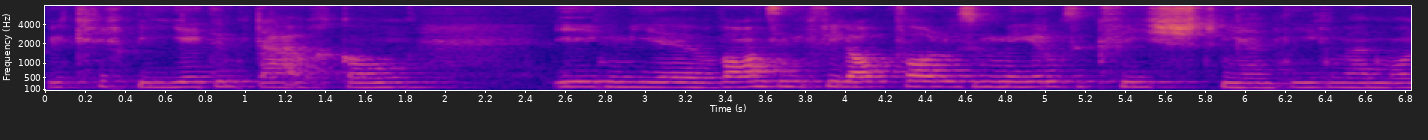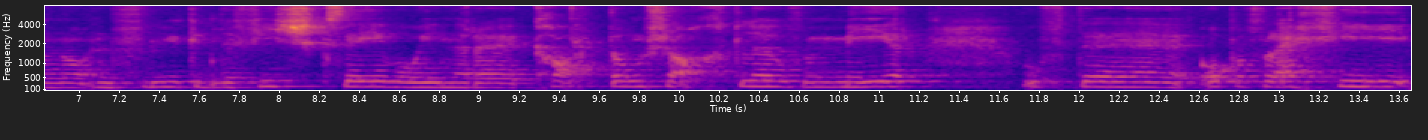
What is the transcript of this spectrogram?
wirklich bei jedem Tauchgang irgendwie wahnsinnig viel Abfall aus dem Meer rausgefischt. Wir haben irgendwann mal noch einen fliegenden Fisch gesehen, der in einer Kartonschachtel auf dem Meer auf der Oberfläche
